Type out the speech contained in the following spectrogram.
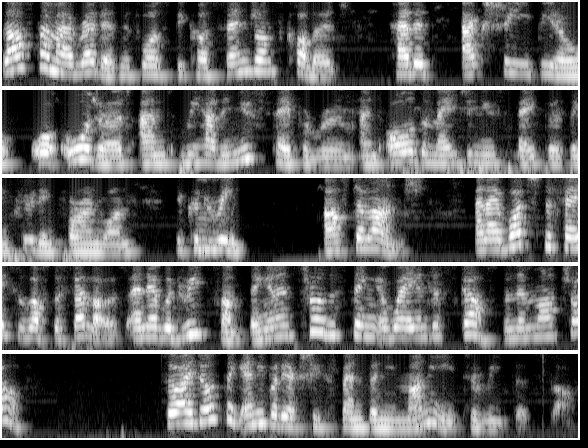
last time I read it, it was because St. John's College had it actually, you know, ordered, and we had a newspaper room, and all the major newspapers, including foreign ones, you could mm. read after lunch. And I watched the faces of the fellows, and they would read something and then throw this thing away in disgust and then march off. So I don't think anybody actually spends any money to read this stuff.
